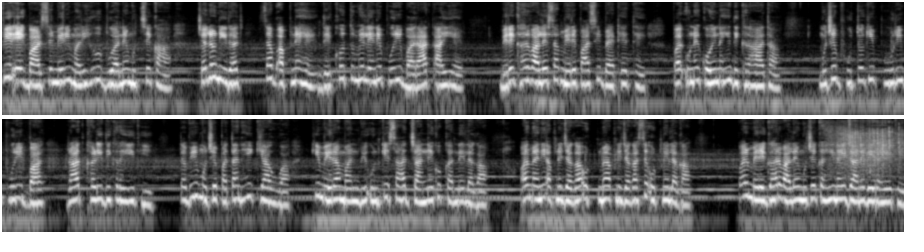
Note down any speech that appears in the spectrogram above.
फिर एक बार से मेरी मरी हुई बुआ ने मुझसे कहा, चलो नीरज, सब अपने हैं, देखो तुम्हें लेने पूरी बारात आई है। मेरे घर वाले सब मेरे पास ही बैठे थे, पर उन्हें कोई नहीं दिख रहा था। मुझे भूतों की पूरी पूरी बात रात खड़ी दिख रही थी। तभी मुझे पता नहीं क्या हुआ कि मेरा मन भी उनके साथ जाने को करने लगा और मैंने अपनी जगह उठ, मैं अपनी जगह से उठने लगा। पर मेरे घर वाले मुझे कहीं नहीं जाने दे रहे थे।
